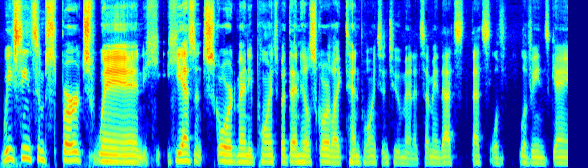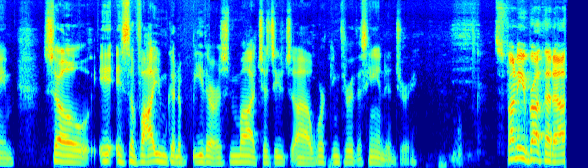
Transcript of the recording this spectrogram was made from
we've seen some spurts when he, he, hasn't scored many points, but then he'll score like 10 points in two minutes. I mean, that's that's LaVine's game. So is the volume going to be there as much as he's uh, working through this hand injury? It's funny you brought that up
